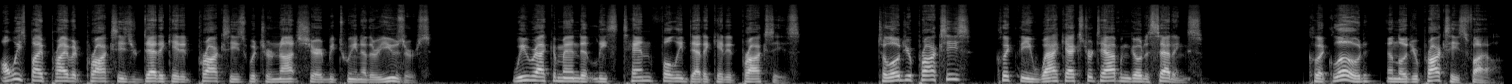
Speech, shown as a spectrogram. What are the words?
always buy private proxies or dedicated proxies which are not shared between other users. We recommend at least 10 fully dedicated proxies. To load your proxies, click the WAC-Xtra tab and go to Settings. Click Load and load your proxies file.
